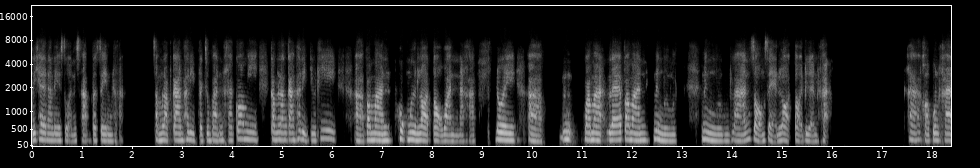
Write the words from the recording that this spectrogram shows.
วิทยาลัยนเรศวร3%ค่ะ สำหรับการผลิตปัจจุบันนะคะก็มีกำลังการผลิตอยู่ที่อ่าประมาณ 60,000 หลอดต่อวันนะคะ โดยอ่าอืมประมาณและประมาณ1 1ล้าน2แสนหลอดต่อเดือนค่ะ ค่ะ ขอบคุณค่ะ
